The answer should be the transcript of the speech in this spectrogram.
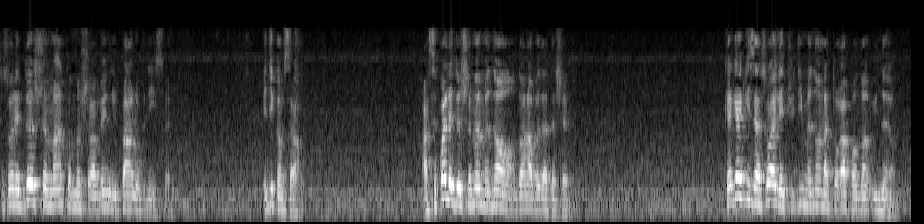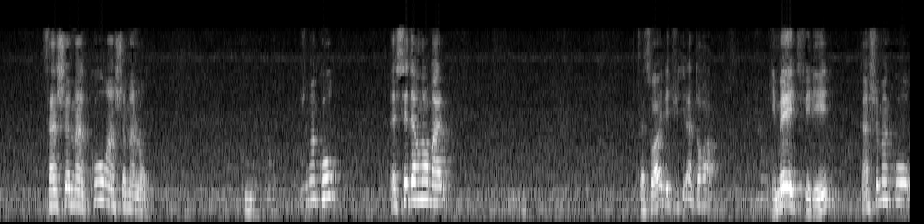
Ce sont les deux chemins que Moshe Rabbeinu parle au Bnei. Il dit comme ça. Alors, c'est quoi les deux chemins maintenant dans la Vodat Hashem Quelqu'un qui s'assoit, il étudie maintenant la Torah pendant une heure. C'est un chemin court ou un chemin long Chemin court. C'est céder normal. Il s'assoit, il étudie la Torah. Il met Tfilin, c'est un chemin court.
